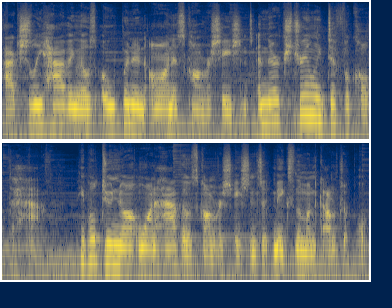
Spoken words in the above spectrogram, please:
actually having those open and honest conversations. And they're extremely difficult to have. People do not want to have those conversations. It makes them uncomfortable.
